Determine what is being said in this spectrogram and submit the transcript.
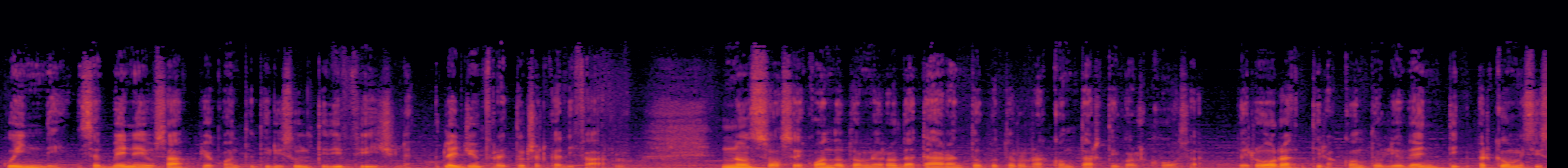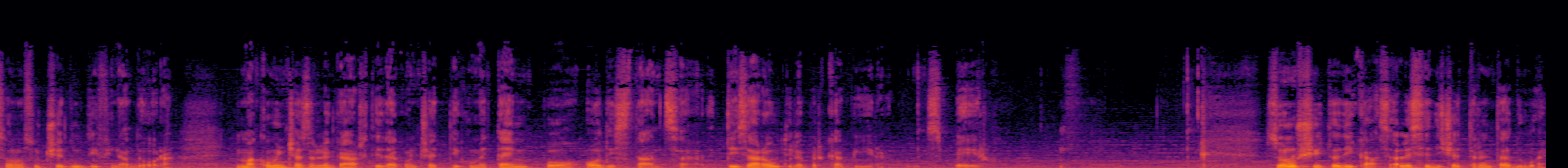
quindi, sebbene io sappia quanto ti risulti difficile, leggi in fretta o cerca di farlo. Non so se quando tornerò da Taranto potrò raccontarti qualcosa. Per ora ti racconto gli eventi per come si sono succeduti fino ad ora, ma comincia a slegarti da concetti come tempo o distanza. Ti sarà utile per capire. Spero. Sono uscito di casa alle 16.32,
